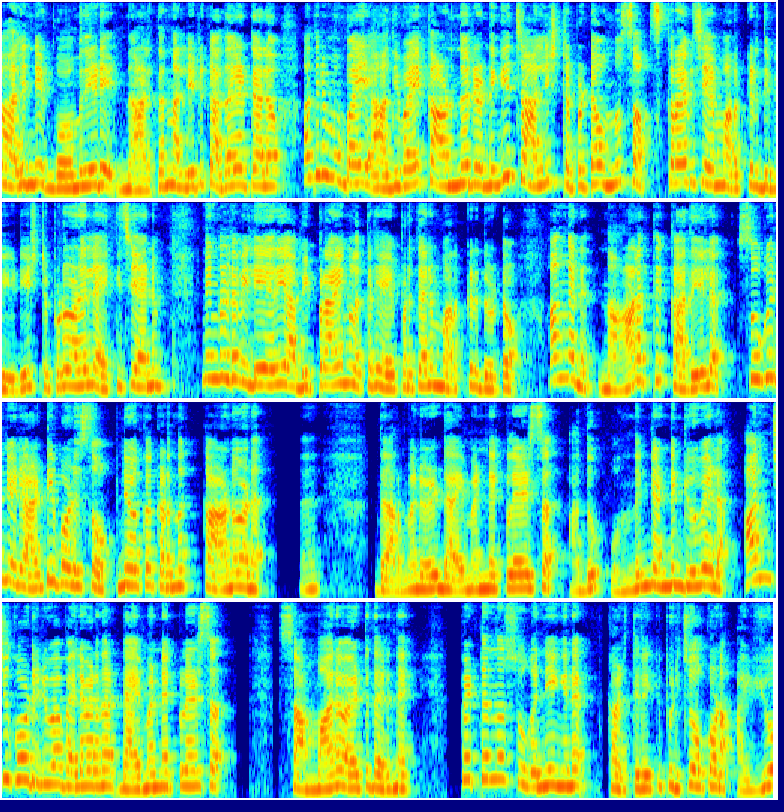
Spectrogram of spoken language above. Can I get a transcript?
ബാലിന്റെയും ഗോമതിയുടെയും നാളത്തെ നല്ലൊരു കഥ കേട്ടാലോ? അതിനു മുമ്പായി ആദ്യമായി കാണുന്നവരുണ്ടെങ്കിൽ ചാനൽ ഇഷ്ടപ്പെട്ട ഒന്ന് സബ്സ്ക്രൈബ് ചെയ്യാൻ മറക്കരുത്. വീഡിയോ ഇഷ്ടപ്പെടുവാണെങ്കിൽ ലൈക്ക് ചെയ്യാനും നിങ്ങളുടെ വിലയേറിയ അഭിപ്രായങ്ങളൊക്കെ രേഖപ്പെടുത്താനും മറക്കരുത് കേട്ടോ. അങ്ങനെ നാളത്തെ കഥയിൽ സുഖന്റെ ഒരു അടിപൊളി സ്വപ്നമൊക്കെ കിടന്ന് കാണുവാണ്. ധർമ്മൻ ഒരു ഡയമണ്ട് നെക്ലേഴ്സ് അത് ഒന്നും രണ്ടും രൂപയല്ല അഞ്ചു കോടി രൂപ വില വരുന്ന ഡയമണ്ട് നെക്ലേഴ്സ് സമ്മാനമായിട്ട് തരുന്നേ. പെട്ടെന്ന് സുകന്യ ഇങ്ങനെ കഴുത്തിലേക്ക് പിടിച്ചു നോക്കണം അയ്യോ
